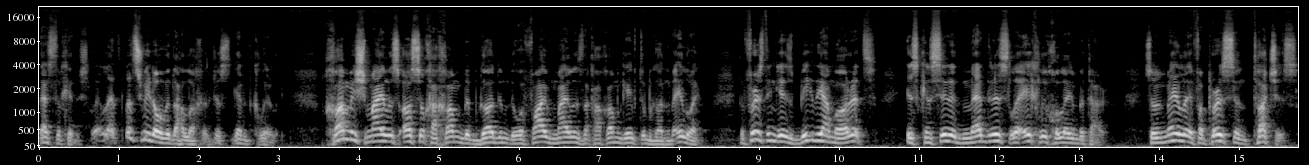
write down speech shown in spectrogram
That's the chiddush. Let's, let's read over the halacha, just get it clearly. Chamish milas also chacham bebgodim. There were five milas that chacham gave to begodim. The first thing is bigdi amoritz is considered medris leechli choleim betar. So in if a person touches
